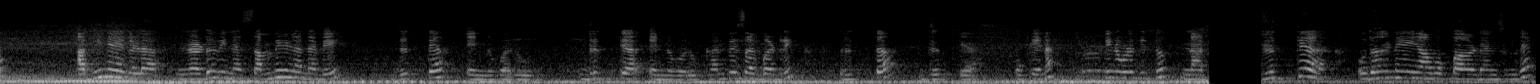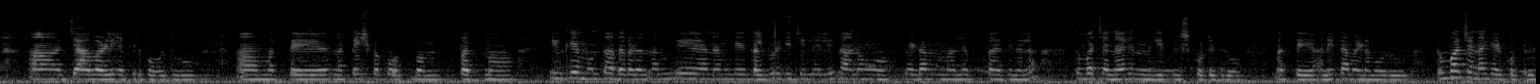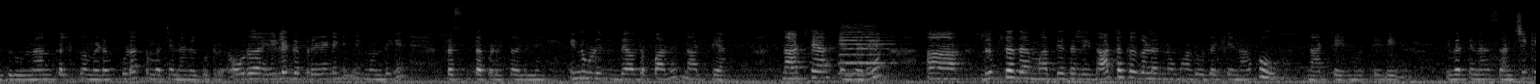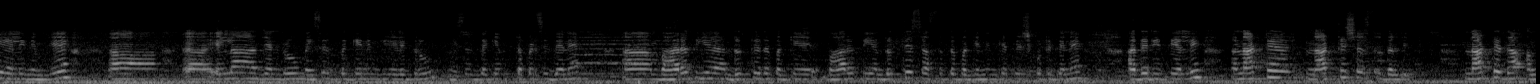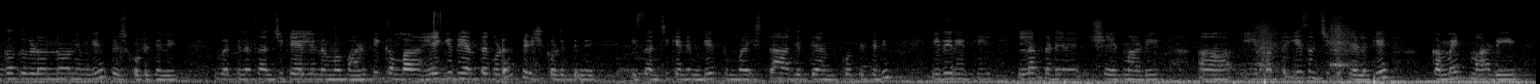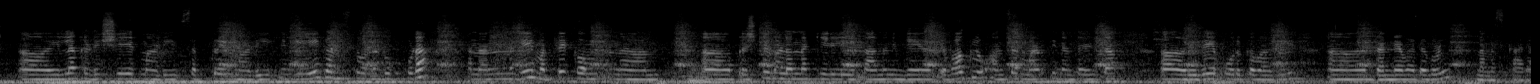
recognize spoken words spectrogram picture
ಅಭಿನಯಗಳ ನಡುವಿನ ಸಮ್ಮೇಳನವೇ ನೃತ್ಯ ಎನ್ನುವರು. ನೃತ್ಯ ಎನ್ನುವರು. ಕನ್ಫ್ಯೂಸ್ ಆಗಬೇಡ್ರಿ ನೃತ್ಯ ನೃತ್ಯ. ಓಕೆನಾ ಇನ್ನು ಉಳಿದಿದ್ದು ನಾಟ್ಯ ನೃತ್ಯ ಉದಾಹರಣೆ ಯಾವಪ್ಪ ಡ್ಯಾನ್ಸ್ ಅಂದರೆ ಜಾವಳಿ ಆಗಿರ್ಬೋದು ಮತ್ತು ನಟೇಶ್ವಕೋತ್ಬಂ ಪದ್ಮ ಇವಕ್ಕೆ ಮುಂತಾದಗಳನ್ನು ನಮಗೆ ನಮಗೆ ಕಲಬುರಗಿ ಜಿಲ್ಲೆಯಲ್ಲಿ ನಾನು ಮೇಡಮ್ ಅಲ್ಲಿ ಹೋಗ್ತಾ ಇದ್ದೀನಲ್ಲ ತುಂಬ ಚೆನ್ನಾಗಿ ನನಗೆ ತಿಳಿಸ್ಕೊಟ್ಟಿದ್ರು ಮತ್ತು ಅನಿತಾ ಮೇಡಮ್ ಅವರು ತುಂಬ ಚೆನ್ನಾಗಿ ಹೇಳ್ಕೊಟ್ಟಿದ್ರು. ನಾನು ಕಲಿಸುವ ಮೇಡಮ್ ಕೂಡ ತುಂಬ ಚೆನ್ನಾಗಿ ಹೇಳ್ಕೊಟ್ರು. ಅವರು ಹೇಳಿದ ಪ್ರೇರಣೆಗೆ ನಿಮ್ಮೊಂದಿಗೆ ಪ್ರಸ್ತುತಪಡಿಸ್ತಾ ಇದ್ದೀನಿ. ಇನ್ನು ಉಳಿದಿದ್ದು ಯಾವುದಪ್ಪ ಅಂದರೆ ನಾಟ್ಯ. ನಾಟ್ಯ ಎಂದರೆ ನೃತ್ಯದ ಮಧ್ಯದಲ್ಲಿ ನಾಟಕಗಳನ್ನು ಮಾಡುವುದಕ್ಕೆ ನಾವು ನಾಟ್ಯ ಎನ್ನುತ್ತೀವಿ. ಇವತ್ತಿನ ಸಂಚಿಕೆಯಲ್ಲಿ ನಿಮಗೆ ಎಲ್ಲ ಜನರು ಮೆಸೇಜ್ ಬಗ್ಗೆ ನಿಮಗೆ ಹೇಳಿದರು. ಮೆಸೇಜ್ ಬಗ್ಗೆ ವ್ಯಕ್ತಪಡಿಸಿದ್ದೇನೆ. ಭಾರತೀಯ ನೃತ್ಯದ ಬಗ್ಗೆ, ಭಾರತೀಯ ನೃತ್ಯ ಶಾಸ್ತ್ರದ ಬಗ್ಗೆ ನಿಮಗೆ ತಿಳಿಸ್ಕೊಟ್ಟಿದ್ದೇನೆ. ಅದೇ ರೀತಿಯಲ್ಲಿ ನಾಟ್ಯ, ನಾಟ್ಯಶಾಸ್ತ್ರದಲ್ಲಿ, ನಾಟ್ಯದ ಅಂಗಾಂಗಗಳನ್ನು ನಿಮಗೆ ತಿಳಿಸ್ಕೊಟ್ಟಿದ್ದೀನಿ. ಇವತ್ತಿನ ಸಂಚಿಕೆಯಲ್ಲಿ ನಮ್ಮ ಬಾಣತಿ ಕಂಬ ಹೇಗಿದೆ ಅಂತ ಕೂಡ ತಿಳಿಸ್ಕೊಟ್ಟಿದ್ದೀನಿ. ಈ ಸಂಚಿಕೆ ನಿಮಗೆ ತುಂಬ ಇಷ್ಟ ಆಗುತ್ತೆ ಅಂದ್ಕೋತಿದ್ದೀನಿ ಇದೇ ರೀತಿ ಎಲ್ಲ ಕಡೆ ಶೇರ್ ಮಾಡಿ ಈ ಮತ್ತು ಈ ಸಂಚಿಕೆ ಕೆಳಗೆ ಕಮೆಂಟ್ ಮಾಡಿ ಎಲ್ಲ ಕಡೆ ಶೇರ್ ಮಾಡಿ ಸಬ್ಸ್ಕ್ರೈಬ್ ಮಾಡಿ. ನಿಮಗೆ ಹೇಗೆ ಅನಿಸ್ತು ಅನ್ನೋದು ಕೂಡ ನನಗೆ ಮತ್ತೆ ಕಮ್ ಪ್ರಶ್ನೆಗಳನ್ನು ಕೇಳಿ ನಾನು ನಿಮಗೆ ಯಾವಾಗಲೂ ಆನ್ಸರ್ ಮಾಡ್ತೀನಿ ಅಂತ ಹೇಳ್ತಾ ಹೃದಯಪೂರ್ವಕವಾಗಿ ಧನ್ಯವಾದಗಳು. ನಮಸ್ಕಾರ.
